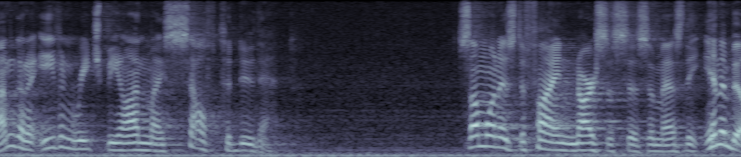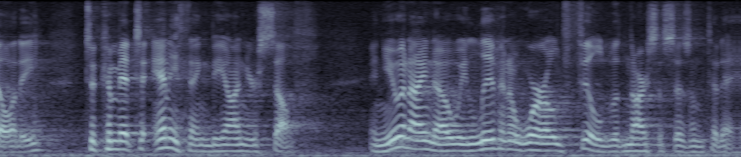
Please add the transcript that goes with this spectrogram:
I'm going to even reach beyond myself to do that. Someone has defined narcissism as the inability to commit to anything beyond yourself. And you and I know we live in a world filled with narcissism today.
